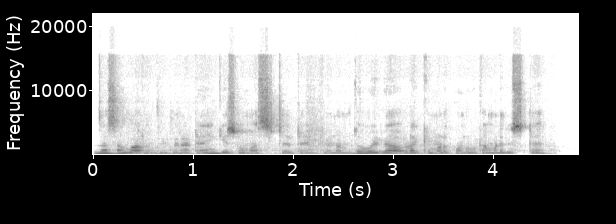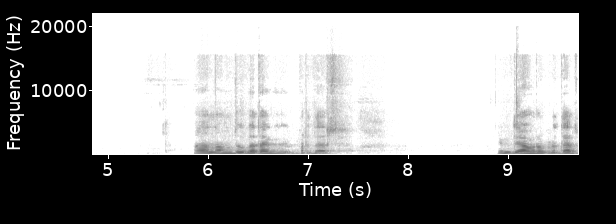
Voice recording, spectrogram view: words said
ಅನ್ನ ಸಾಂಬಾರು ಅಂತಿದ್ದೀರಾ thank you so much sister thank you ನಮ್ಮದು ಈಗ ಅವಲಕ್ಕಿ ಮಾಡ್ಕೊಂಡು ಊಟ ಮಾಡಿದ್ವಿ ಸಿಸ್ಟರ್ ಹಾಂ ನಮ್ಮದು ಗದಗ ಬ್ರದರ್ ನಿಮ್ದು ಯಾವ brother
